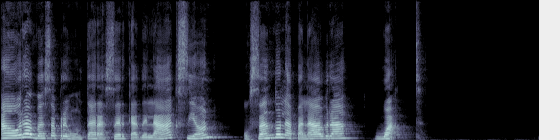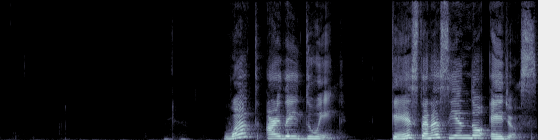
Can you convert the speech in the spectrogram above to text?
Ahora vas a preguntar acerca de la acción usando la palabra what. What are they doing? ¿Qué están haciendo ellos?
